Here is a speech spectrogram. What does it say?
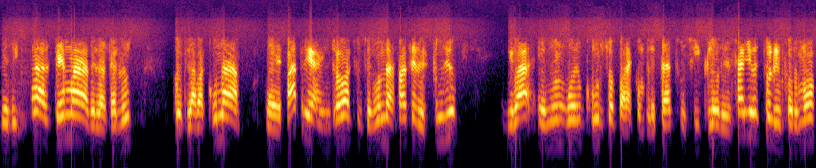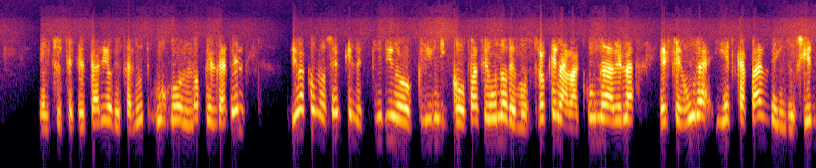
dedicada al tema de la salud, pues la vacuna eh, Patria entró a su segunda fase de estudio y va en un buen curso para completar su ciclo de ensayo. Esto lo informó el subsecretario de Salud, Hugo López Gatel dio a conocer que el estudio clínico fase 1 demostró que la vacuna de la es segura y es capaz de inducir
